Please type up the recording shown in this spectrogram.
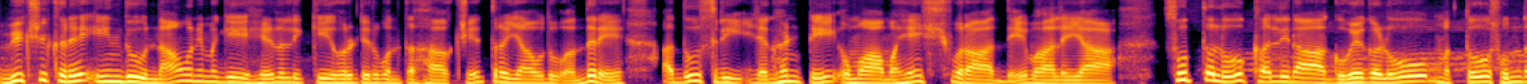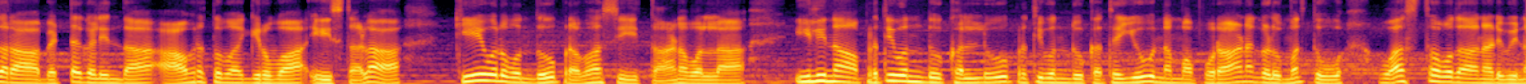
ವೀಕ್ಷಕರೇ, ಇಂದು ನಾವು ನಿಮಗೆ ಹೇಳಲಿಕ್ಕೆ ಹೊರಟಿರುವಂತಹ ಕ್ಷೇತ್ರ ಯಾವುದು ಅಂದರೆ ಅದು ಶ್ರೀ ಯಘಂಟಿ ಉಮಾಮಹೇಶ್ವರ ದೇವಾಲಯ. ಸುತ್ತಲೂ ಕಲ್ಲಿನ ಗುಹೆಗಳು ಮತ್ತು ಸುಂದರ ಬೆಟ್ಟಗಳಿಂದ ಆವೃತವಾಗಿರುವ ಈ ಸ್ಥಳ ಕೇವಲ ಒಂದು ಪ್ರವಾಸಿ ತಾಣವಲ್ಲ. ಇಲ್ಲಿನ ಪ್ರತಿಯೊಂದು ಕಲ್ಲು, ಪ್ರತಿಯೊಂದು ಕಥೆಯೂ ನಮ್ಮ ಪುರಾಣಗಳು ಮತ್ತು ವಾಸ್ತವದ ನಡುವಿನ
